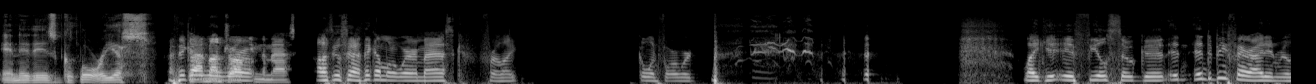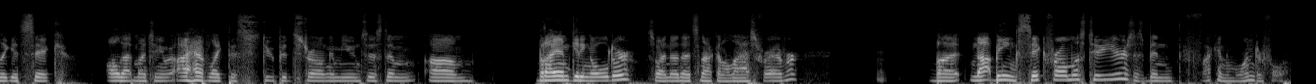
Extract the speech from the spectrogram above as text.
and it is glorious. I think Yeah, I'm, I'm not gonna wear. dropping the mask. I was gonna say I think I'm gonna wear a mask for like going forward. like it, it feels so good, and, and to be fair, I didn't really get sick all that much anyway. I have like this stupid strong immune system, um, but I am getting older, so I know that's not gonna last forever. But not being sick for almost two years has been fucking wonderful.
